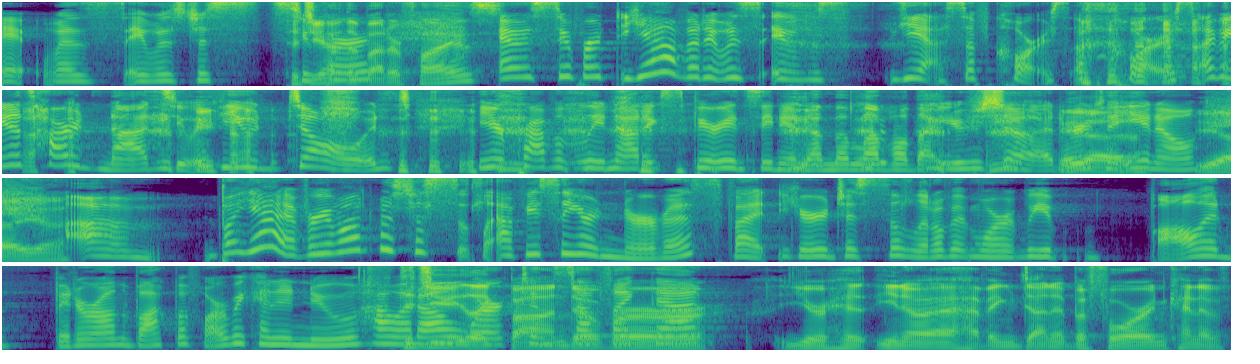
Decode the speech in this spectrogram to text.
it was it was just super Did you have the butterflies? it was super yeah but it was it was yes of course of course. I mean it's hard not to. If you don't you're probably not experiencing it on the level that you should or to, you know. Yeah, yeah. um but yeah everyone was just obviously you're nervous but you're just a little bit more we all had been around the block before. We kind of knew how Did it all you like worked and stuff over like that your, you know, having done it before and kind of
